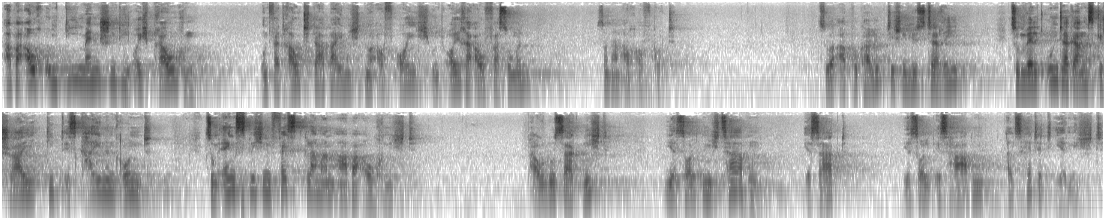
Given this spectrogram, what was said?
aber auch um die Menschen, die euch brauchen und vertraut dabei nicht nur auf euch und eure Auffassungen, sondern auch auf Gott. Zur apokalyptischen Hysterie, zum Weltuntergangsgeschrei gibt es keinen Grund, zum ängstlichen Festklammern aber auch nicht. Paulus sagt nicht, ihr sollt nichts haben. Er sagt, ihr sollt es haben, als hättet ihr nicht.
